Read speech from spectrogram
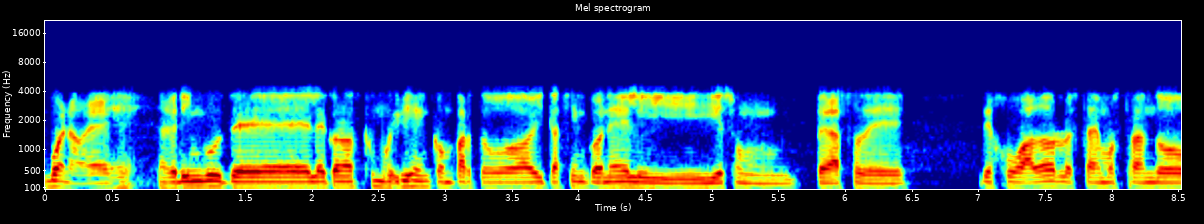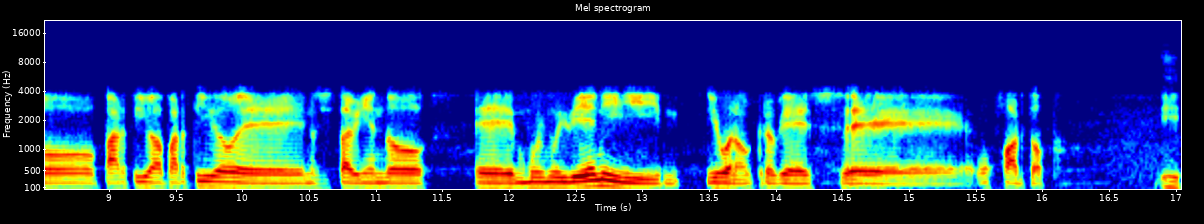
Bueno, eh, a Greenwood eh, le conozco muy bien, comparto habitación con él y, es un pedazo de, de, jugador, lo está demostrando partido a partido, eh, nos está viniendo eh, muy muy bien y, y, bueno, creo que es eh, un jugador top. Y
